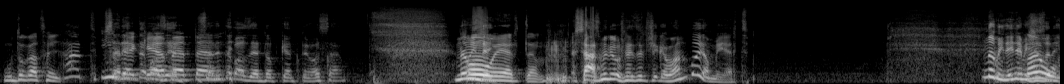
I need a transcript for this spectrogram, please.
Mutogat, hogy Hát ide szerintem kell azért, betenni. szerintem azért dob kettő a szám. Na Ó, értem. 100 milliós nézettsége van, vajon miért? Na mindegy, nem is Na ez a jó,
